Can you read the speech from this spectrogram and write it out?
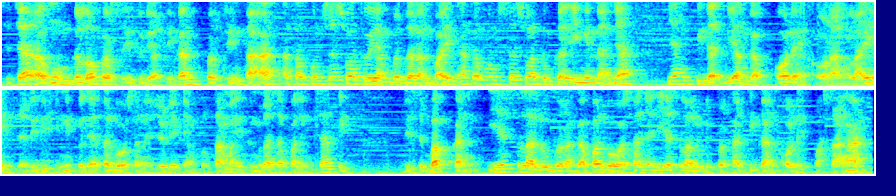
Secara umum, The Lovers itu diartikan percintaan ataupun sesuatu yang berjalan baik ataupun sesuatu keinginannya yang tidak dianggap oleh orang lain. Jadi di sini kelihatan bahwasannya zodiak yang pertama itu merasa paling cantik. Disebabkan ia selalu beranggapan bahwasanya ia selalu diperhatikan oleh pasangan.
